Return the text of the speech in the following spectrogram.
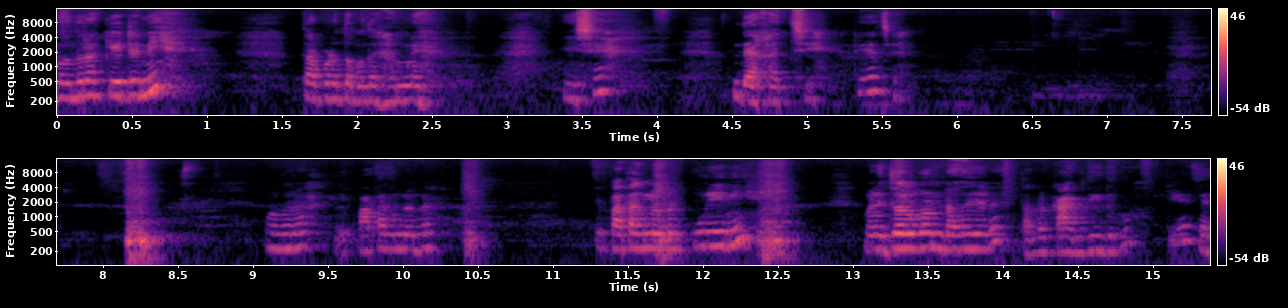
বন্ধুরা কেটে নিই, তারপরে তোমাদের সামনে এসে দেখাচ্ছি, ঠিক আছে? বন্ধুরা, এই পাতাগুলো এবার, এই পাতাগুলো এবার পুড়িয়ে নিই মানে জল গরমটা হয়ে যাবে, তারপর কাক দিয়ে দেবো, ঠিক আছে?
